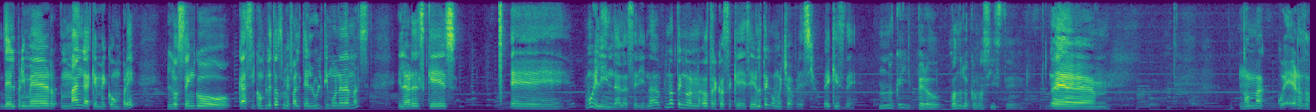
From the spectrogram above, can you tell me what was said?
del primer manga que me compré. Los tengo casi completos, me falta el último nada más. Y la verdad es que es eh, muy linda la serie. No, no tengo otra cosa que decir, le tengo mucho aprecio. XD. Ok, pero ¿cuándo lo conociste? Eh, no me acuerdo.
